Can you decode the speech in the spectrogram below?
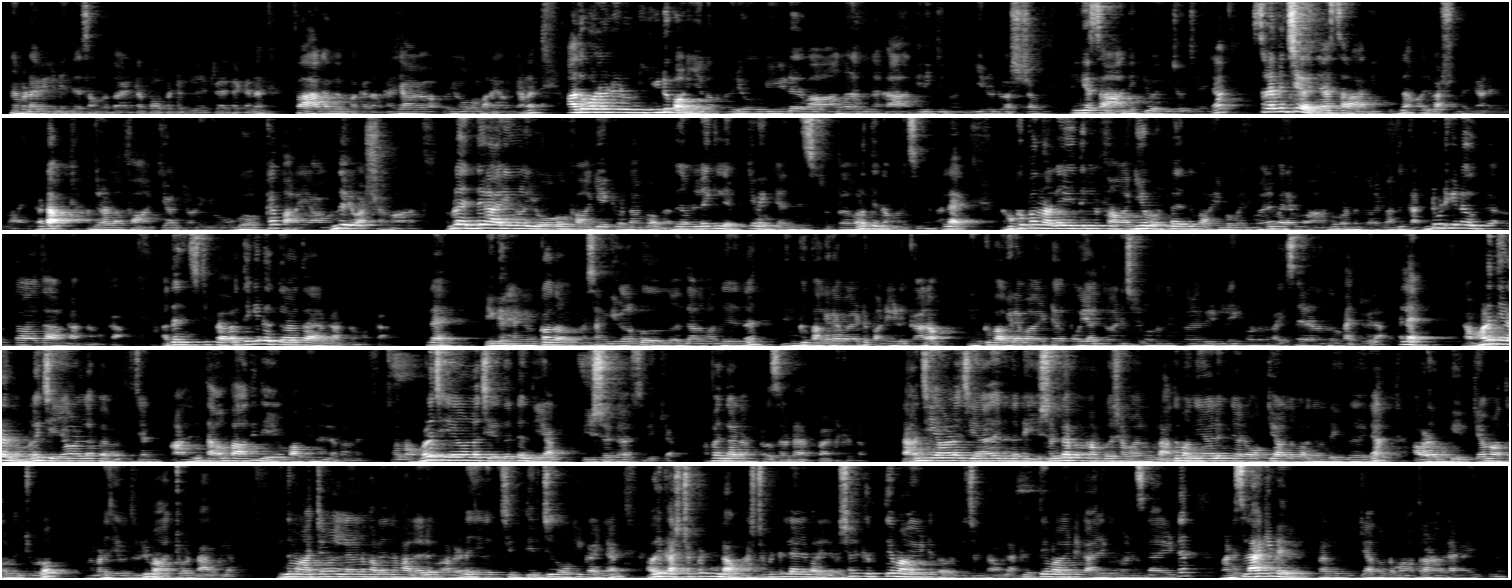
നമ്മുടെ വീടിന്റെ സംബന്ധമായിട്ട് പ്രോപ്പർട്ടി റിലേറ്റഡ് ആയിട്ടൊക്കെ ഭാഗം വെപ്പൊക്കെ നടക്കാം ശാഖ യോഗം പറയാവുന്നതാണ്. അതുപോലെ തന്നെ ഒരു വീട് പണിയണം. ഒരു വീട് വാങ്ങണം എന്നൊക്കെ ആഗ്രഹിക്കുന്നുണ്ട്. ഈ ഒരു വർഷം എനിക്ക് സാധിക്കൂ എന്ന് ചോദിച്ചു കഴിഞ്ഞാൽ ശ്രമിച്ചു കഴിഞ്ഞാൽ സാധിക്കുന്ന ഒരു വർഷം തന്നെയാണ് ഇത്. പറയുന്നത് കേട്ടോ. അതിനുള്ള ഭാഗ്യം അതിനുള്ള യോഗവും ഒക്കെ പറയാവുന്ന ഒരു വർഷമാണ് നമ്മൾ എന്ത് കാര്യങ്ങളും യോഗവും ഭാഗ്യമൊക്കെ ഉണ്ടാകുമ്പോൾ അത് നമ്മളിലേക്ക് ലഭിക്കണമെങ്കിൽ അതിനനുസരിച്ച് പ്രവൃത്തി നമ്മൾ ചെയ്യണം അല്ലേ? നമുക്കിപ്പോൾ നല്ല രീതിയിൽ ഭാഗ്യമുണ്ട് എന്ന് പറയുമ്പോൾ വരുമാനം വരാൻ മാർഗമുണ്ടെന്ന് പറയുമ്പോൾ അത് കണ്ടുപിടിക്കേണ്ട ഉത്ത- ഉത്തരവാദിത്തം ആർക്കാണ് നമുക്കാണ് അതനുസരിച്ച് പ്രവർത്തിക്കേണ്ട ഉത്തരവാദിത്തം ആർക്കാണ് നമുക്കാണ് അല്ലേ? ഈ ഗ്രഹങ്ങൾക്കോ സംഖ്യകൾക്കോ ഒന്നും എന്താണ് വന്നിരുന്ന് നിങ്ങൾക്ക് പകരമായിട്ട് പണിയെടുക്കാനോ നിങ്ങൾക്ക് പകരമായിട്ട് പോയി അധ്വാനിച്ചിട്ട് കൊണ്ടുവന്ന് നിങ്ങളുടെ വീട്ടിലേക്ക് കൊണ്ടുവന്ന് പൈസ തരാനൊന്നും പറ്റൂല അല്ലേ? നമ്മൾ എന്ത് ചെയ്യണം? നമ്മൾ ചെയ്യാനുള്ള പ്രവൃത്തി ചെയ്യണം അതിന് താൻ പാതി ദൈവം പാതി എന്നല്ല പറഞ്ഞത്. സോ നമ്മൾ ചെയ്യാനുള്ള ചെയ്തിട്ട് എന്ത് ചെയ്യാം? ഈശ്വരനെ ആശ്രയിക്കുക. അപ്പൊ എന്താണ്? റിസൾട്ട് ഉറപ്പായിട്ട് കിട്ടും. താൻ ചെയ്യാനുള്ള ചെയ്യാതിരുന്നിട്ട് ഈശ്വരന്റെ അമ്പത് ശതമാനം ഉള്ളൂ അത് മതിയാലും ഞാൻ ഓക്കെ ആണെന്ന് പറഞ്ഞുകൊണ്ട് ഇരുന്ന് കഴിഞ്ഞാൽ അവിടെ നമുക്ക് ഇരിക്കാൻ മാത്രമേ പറ്റുള്ളൂ. നമ്മുടെ ജീവിതത്തിൽ ഒരു മാറ്റം ഉണ്ടാവില്ല ഇന്ന് മാറ്റങ്ങളില്ലാന്ന് പറയുന്ന പലരും അവരുടെ ജീവിതം തിരിച്ചു നോക്കിക്കഴിഞ്ഞാൽ അവർ കഷ്ടപ്പെട്ടിട്ടുണ്ടാവും. കഷ്ടപ്പെട്ടില്ല എന്ന് പറയില്ല. പക്ഷെ അത് കൃത്യമായിട്ട് പ്രവർത്തിച്ചിട്ടുണ്ടാവില്ല. കൃത്യമായിട്ട് കാര്യങ്ങൾ മനസ്സിലായിട്ട് മനസ്സിലാക്കി പ്രവ- പ്രവർത്തിക്കാത്തതുകൊണ്ട് മാത്രമാണ് അവർ അങ്ങനെ ഇരിക്കുന്നത്.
